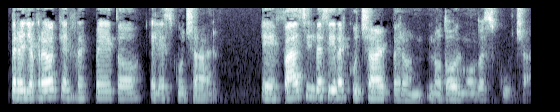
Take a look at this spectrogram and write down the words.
Pero yo creo que el respeto, el escuchar, es fácil decir escuchar, pero no todo el mundo escucha.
